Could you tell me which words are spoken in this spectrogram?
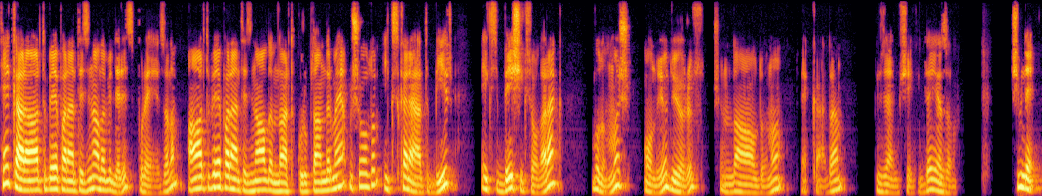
Tekrar artı b parantezini alabiliriz. Buraya yazalım. a artı b parantezini aldığımda artık gruplandırma yapmış oldum. x kare artı 1 eksi 5x olarak bulunmuş oluyor diyoruz. Şunu da a olduğunu tekrardan güzel bir şekilde yazalım. Şimdi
